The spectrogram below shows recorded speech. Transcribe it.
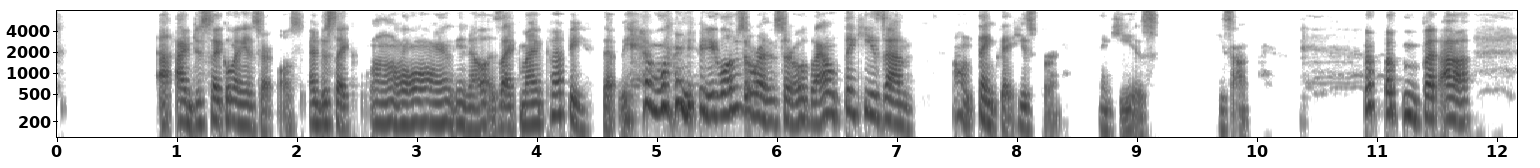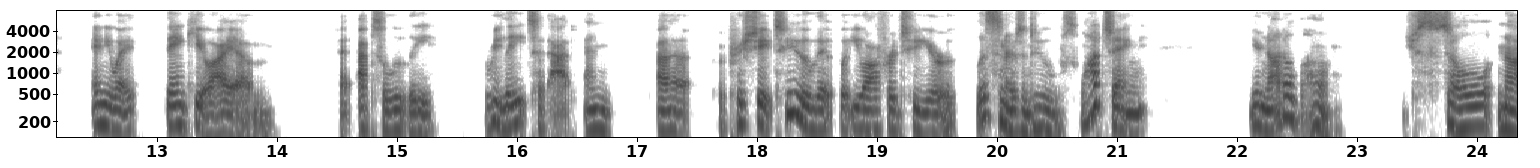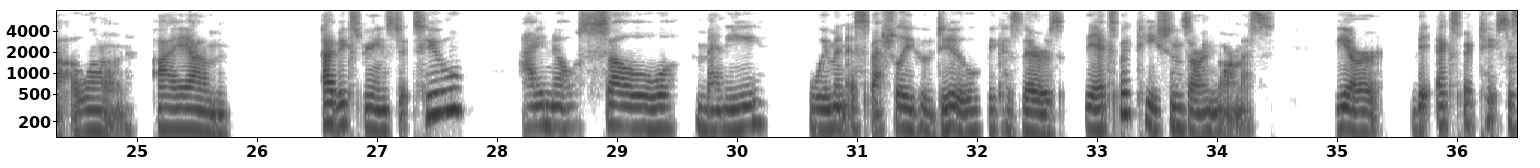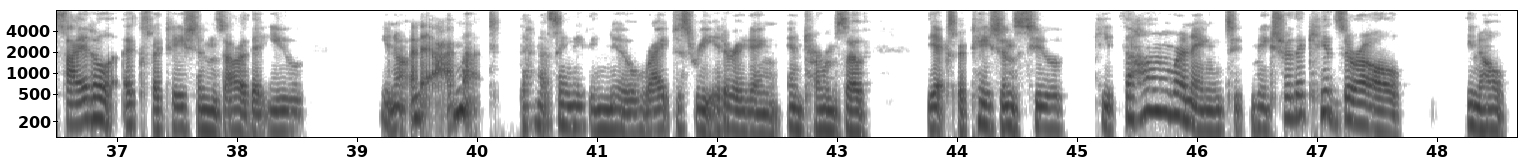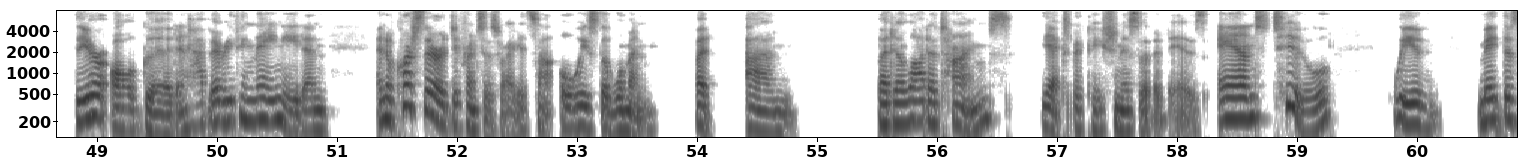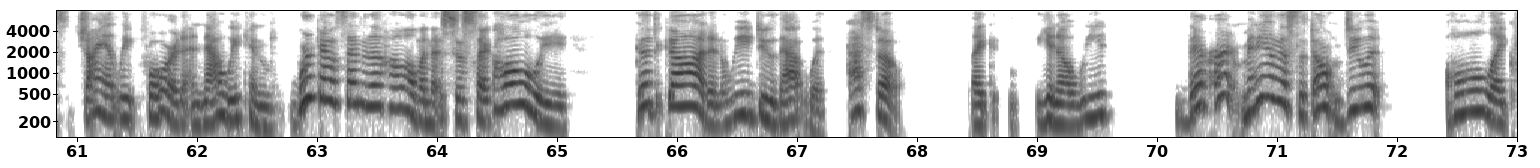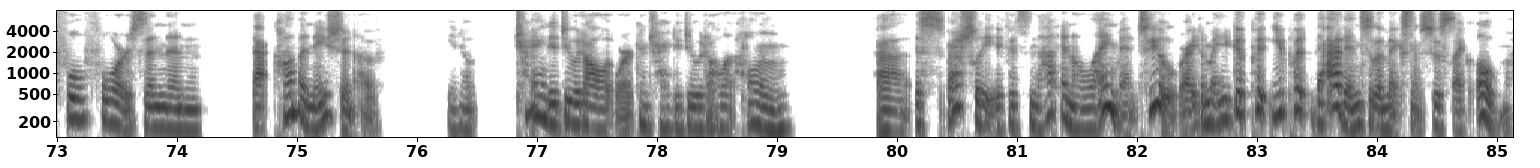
I'm just like going in circles. I'm just like, you know, it's like my puppy that we have. he loves to run in circles. But I don't think he's um. I don't think that he's burned. I think he is. He's on fire. but uh, anyway, thank you. I um, absolutely relate to that and uh, appreciate too that what you offered to your listeners and who's watching. You're not alone. You're so not alone. I um, I've experienced it too. I know so many women especially who do because there's the expectations are enormous. We are the expectation societal expectations are that you you know and i'm not i'm not saying anything new right? Just reiterating in terms of the expectations to keep the home running to make sure the kids are all you know they're all good and have everything they need. And and of course there are differences right? It's not always the woman but um but a lot of times the expectation is that it is. And two we've made this giant leap forward and now we can work outside of the home and it's just like holy good god and we do that with presto like you know we there aren't many of us that don't do it all like full force and then that combination of you know trying to do it all at work and trying to do it all at home uh, especially if it's not in alignment too right? I mean you could put you put that into the mix and it's just like oh my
